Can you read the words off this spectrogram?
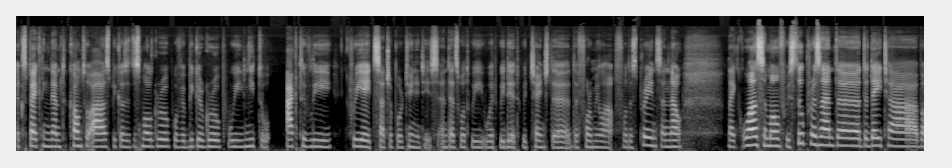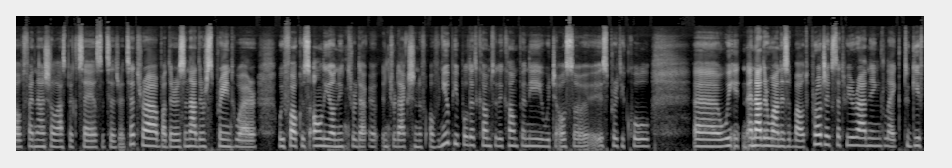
expecting them to come to us because it's a small group with a bigger group, we need to actively create such opportunities, and that's what we what we did. We changed the the formula for the sprints, and now. Like once a month, we still present the, the data about financial aspect, sales, etc., etc. But there is another sprint where we focus only on introdu- introduction of, of new people that come to the company, which also is pretty cool. Uh, we another one is about projects that we're running, like to give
